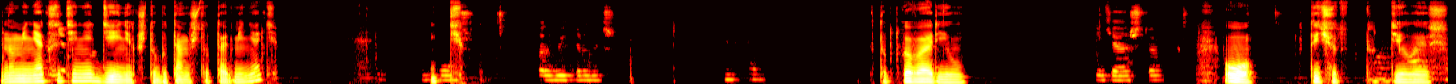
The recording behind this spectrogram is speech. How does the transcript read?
Но у меня, кстати, нет денег, чтобы там что-то обменять. Подвыперлыш. Кто говорил. Я что? О, ты что тут делаешь?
